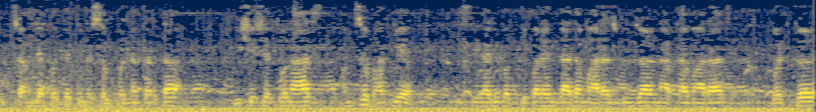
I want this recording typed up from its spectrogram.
खूप चांगल्या पद्धतीनं संपन्न करता. विशेषत्वानं आज आमचं भाग्य आहे. श्री हरिभक्तीपरायण दादा महाराज गुंजाळ नाथा महाराज भटकळ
